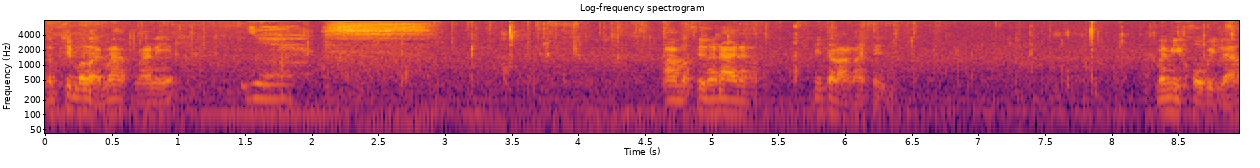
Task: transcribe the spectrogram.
น้ำจิ้มอร่อยมากร้านนี้ เย่ตามมาซื้อกันได้นะครับ ที่ตลาดรังสิตไม่มีโควิดแล้ว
